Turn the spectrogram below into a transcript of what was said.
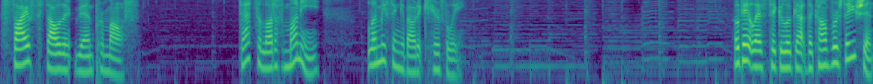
5,000 yuan per month. That's a lot of money. Let me think about it carefully. Okay, let's take a look at the conversation.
